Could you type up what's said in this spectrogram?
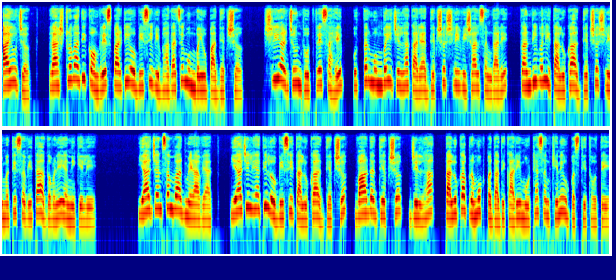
आयोजक राष्ट्रवादी काँग्रेस पार्टी ओबीसी विभागाचे मुंबई उपाध्यक्ष श्री अर्जुन धोत्रे साहेब उत्तर मुंबई जिल्हा कार्याध्यक्ष श्री विशाल संगारे कांदिवली तालुका अध्यक्ष श्रीमती सविता आगवणे यांनी केले. या जनसंवाद मेळाव्यात या जिल्ह्यातील ओबीसी तालुका अध्यक्ष वार्ड अध्यक्ष जिल्हा तालुका प्रमुख पदाधिकारी मोठ्या संख्येने उपस्थित होते.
